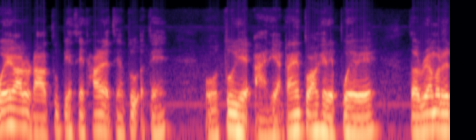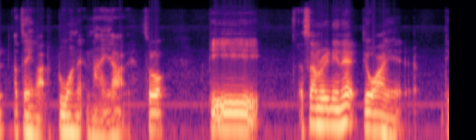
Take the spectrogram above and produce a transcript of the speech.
ပွဲကတော့ဒါသူပြင်ဆင်ထားတဲ့အစဉ်သူ့အသင်းဟိုသူ့ရဲ့ idea အတိုင်းသွားခဲ့တဲ့ပွဲပဲဆိုတော့ Real Madrid အသင်းက2-1နဲ့အနိုင်ရတယ်ဆိုတော့ဒီ summary အနေနဲ့ပြောရရင်ဒီ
